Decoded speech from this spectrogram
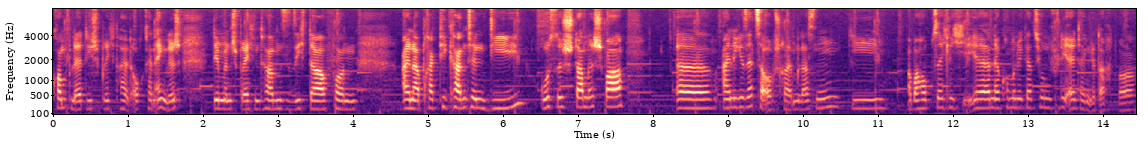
komplett, die spricht halt auch kein Englisch. Dementsprechend haben sie sich da von einer Praktikantin, die russischstammisch war, äh, einige Sätze aufschreiben lassen, die aber hauptsächlich eher in der Kommunikation für die Eltern gedacht war.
